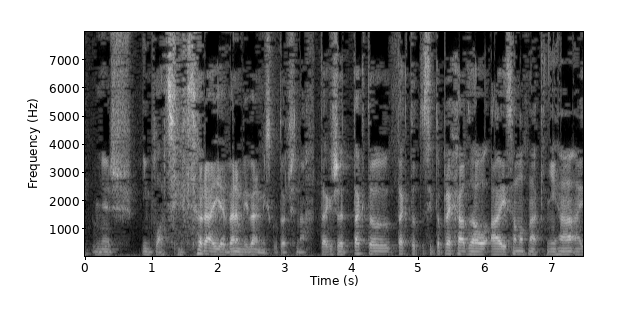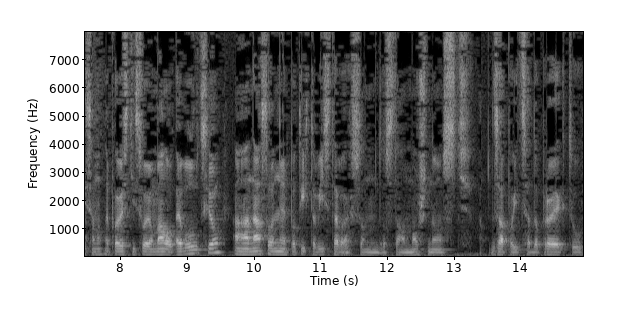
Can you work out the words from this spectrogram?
mm-hmm. než inflácie, ktorá je veľmi, veľmi skutočná. Takže takto, takto si to prechádzal aj samotná kniha, aj samotné povesti svojou malou evolúciou a následne po týchto výstavách som dostal možnosť zapojiť sa do projektu,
